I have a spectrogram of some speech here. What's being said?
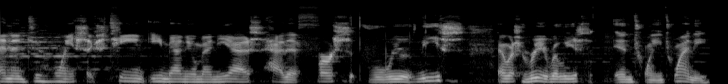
And in 2016, Emmanuel Menez had it first release and was re-released in 2020.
